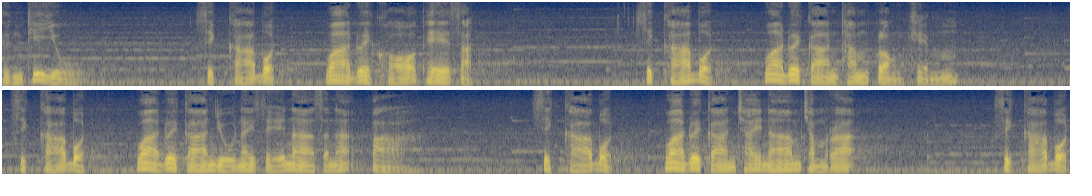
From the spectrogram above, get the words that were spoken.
ถึงที่อยู่ สิกขาบทว่าด้วยขอเพสัตสิกขาบทว่าด้วยการทำกล่องเข็ม สิกขาบท ว่าด้วยการอยู่ในเสนาสนะป่า สิกขาบทว่าด้วยการใช้น้ำชำระ สิกขาบท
